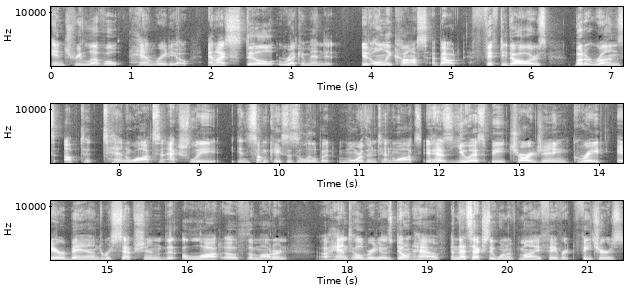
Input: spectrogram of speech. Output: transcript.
entry-level ham radio, and I still recommend it. It only costs about $50, but it runs up to 10 watts and actually in some cases a little bit more than 10 watts. It has USB charging, great airband reception that a lot of the modern uh, handheld radios don't have. And that's actually one of my favorite features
